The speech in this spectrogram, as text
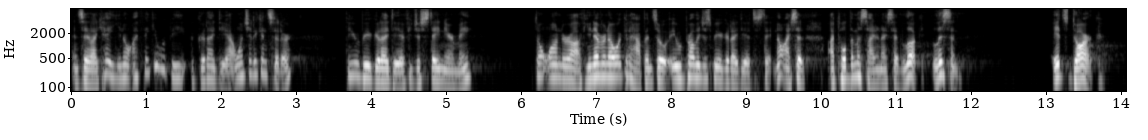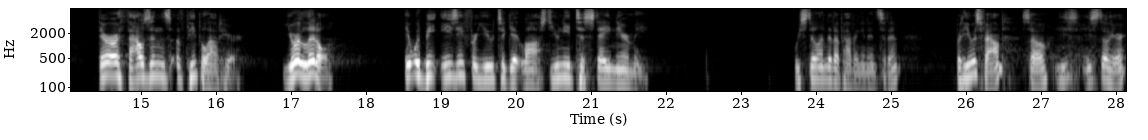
and say, like, hey, you know, I think it would be a good idea. I want you to consider, I think it would be a good idea if you just stay near me. Don't wander off. You never know what could happen, so it would probably just be a good idea to stay. No, I said, I pulled them aside and I said, look, listen, it's dark. There are thousands of people out here. You're little. It would be easy for you to get lost. You need to stay near me. We still ended up having an incident, but he was found, so he's, he's still here.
